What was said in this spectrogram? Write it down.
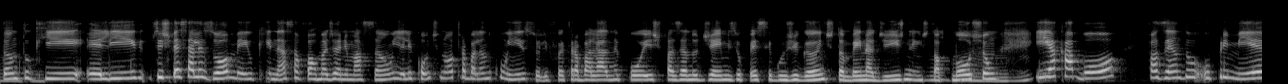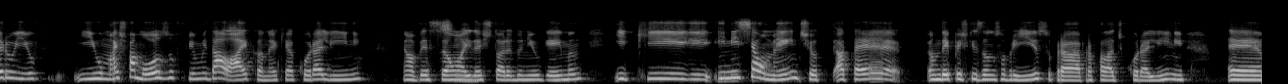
Tanto Uhum. que ele se especializou meio que nessa forma de animação e ele continuou trabalhando com isso. Ele foi trabalhar depois fazendo James e o Pêssego Gigante, também na Disney, em stop motion, Uhum. e acabou fazendo o primeiro e o, e o mais famoso filme da Laika, né? Que é a Coraline. É uma versão aí Sim. da história do Neil Gaiman. E que, inicialmente, eu até andei pesquisando sobre isso para falar de Coraline. É,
